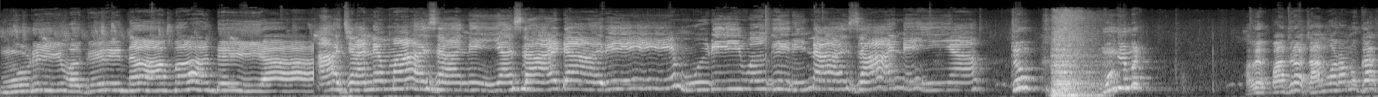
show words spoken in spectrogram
મૂડી વગર ના માંડ્યા. આ જાનમાં જાનૈયા સાડા રે. મૂડી વગર ના જાનૈયા. ચૂપ. મૂંગી મત. હવે પાંજરા જાનવરાનું ઘાસ.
